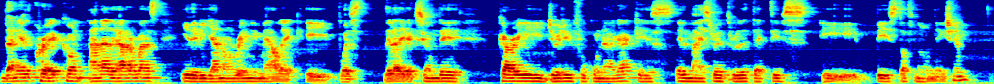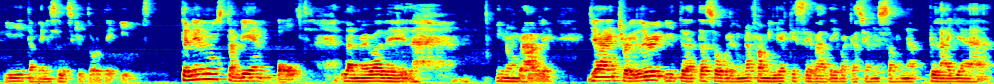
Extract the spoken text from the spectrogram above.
Daniel Craig con Ana de Armas y de villano Rami Malek y pues de la dirección de Kari Yoji Fukunaga, que es el maestro de True Detectives y Beast of No Nation, y también es el escritor de It. Tenemos también Old, la nueva del innombrable. Ya hay trailer y trata sobre una familia que se va de vacaciones a una playa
